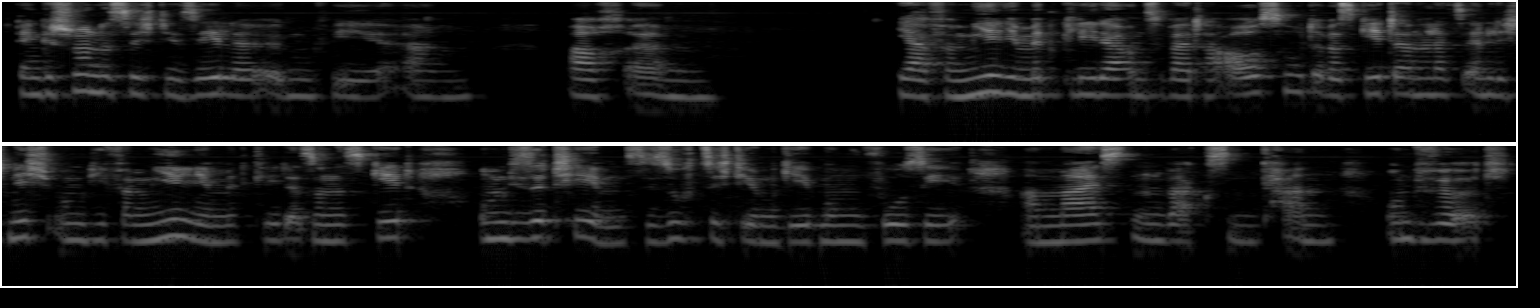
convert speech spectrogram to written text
Ich denke schon, dass sich die Seele irgendwie ähm, auch ähm, ja, Familienmitglieder und so weiter aussucht, aber es geht dann letztendlich nicht um die Familienmitglieder, sondern es geht um diese Themen. Sie sucht sich die Umgebung, wo sie am meisten wachsen kann und wird.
